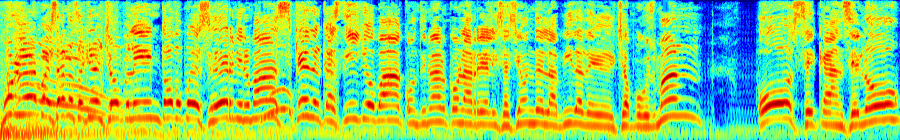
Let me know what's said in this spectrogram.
Muy bien, paisanos, aquí en el Choplin, todo puede ser, mi más. ¿Qué del Castillo va a continuar con la realización de la vida del Chapo Guzmán? ¿O se canceló,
